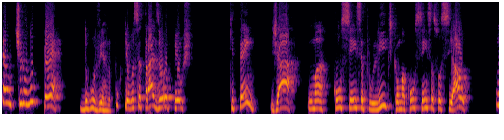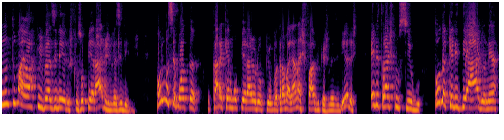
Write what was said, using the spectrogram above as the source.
é um tiro no pé do governo, porque você traz europeus que têm já uma consciência política, uma consciência social muito maior que os brasileiros, que os operários brasileiros. Quando você bota o cara que era um operário europeu para trabalhar nas fábricas brasileiras, ele traz consigo todo aquele ideário né,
